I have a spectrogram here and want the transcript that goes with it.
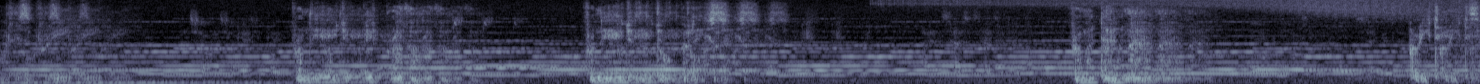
what is free from the age of Big Brother, from the age of the Dawn Police, from a dead man. Greetings.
